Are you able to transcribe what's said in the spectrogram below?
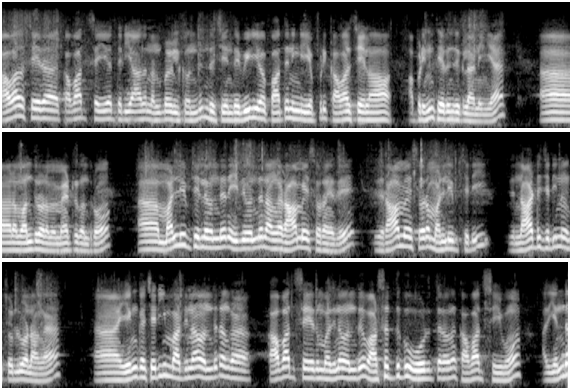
கவர் செய்கிற கவர் செய்ய தெரியாத நண்பர்களுக்கு வந்து இந்த செ- இந்த வீடியோவை பார்த்து நீங்கள் எப்படி கவர் செய்யலாம் அப்படின்னு தெரிஞ்சுக்கலாம் நீங்கள் நம்ம வந்துடும் நம்ம மேட்ருக்கு வந்துடும் மல்லிகைப்பூ செடியில் வந்து இது வந்து நாங்கள் ராமேஸ்வரம் இது. இது ராமேஸ்வரம் மல்லிகைப்பூ செடி. இது நாட்டு செடின்னு சொல்லுவோம் நாங்கள் எங்கள் செடியும் பார்த்தீங்கன்னா வந்து நாங்கள் கவாத் செய்யறதுன்னு பார்த்தீங்கன்னா வந்து வருஷத்துக்கு ஒரு தடவை தான் கவாத் செய்வோம். அது எந்த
